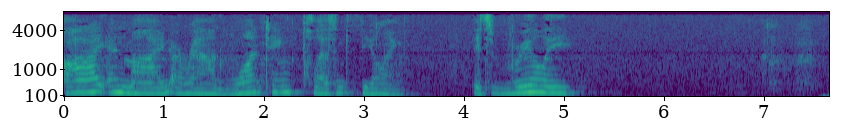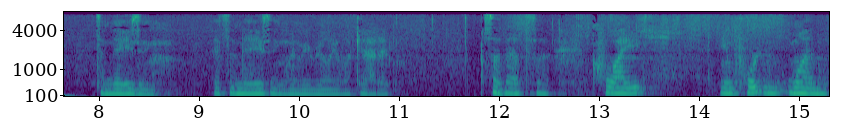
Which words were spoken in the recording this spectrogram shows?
I and mine around wanting pleasant feeling. It's really, it's amazing. It's amazing when we really look at it. So that's a quite important one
